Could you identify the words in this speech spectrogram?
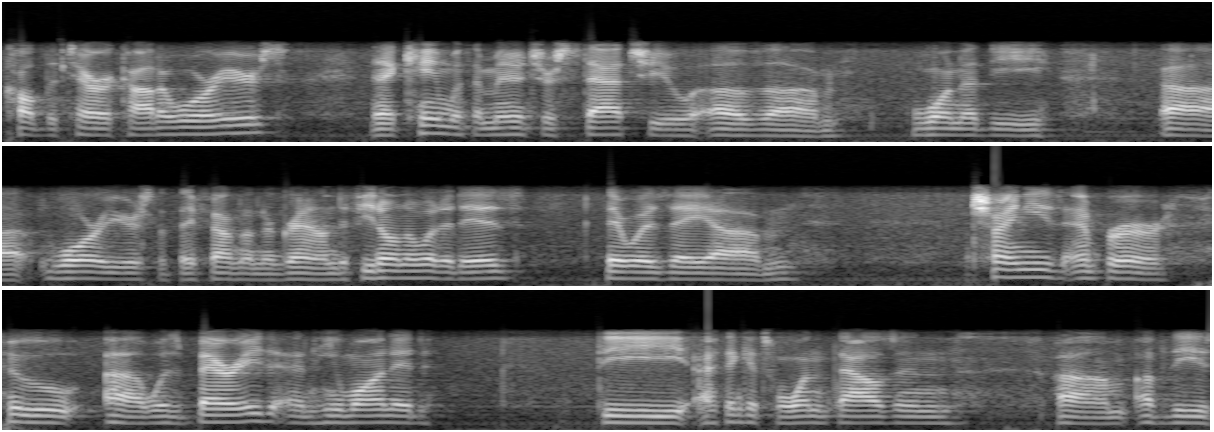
called The Terracotta Warriors, and it came with a miniature statue of um, one of the uh, warriors that they found underground. If you don't know what it is, there was a um, Chinese emperor who uh, was buried, and he wanted the I think it's 1,000 um, of these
